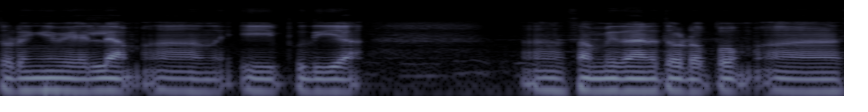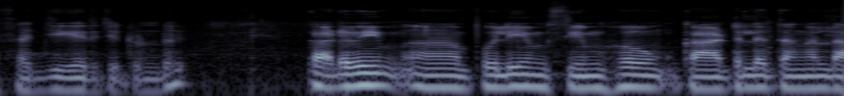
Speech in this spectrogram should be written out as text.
തുടങ്ങിയവയെല്ലാം ഈ പുതിയ സംവിധാനത്തോടൊപ്പം സജ്ജീകരിച്ചിട്ടുണ്ട്. കടുവയും പുലിയും സിംഹവും കാട്ടിലെ തങ്ങളുടെ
